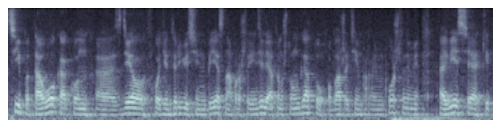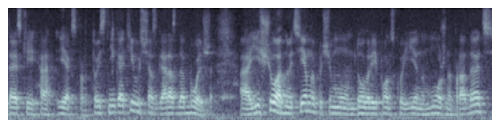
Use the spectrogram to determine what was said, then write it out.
типа того, как он сделал в ходе интервью с CNBS на прошлой неделе о том, что он готов обложить импортными пошлинами весь китайский экспорт. То есть негатива сейчас гораздо больше. А еще одной темы, почему доллар и японскую иену можно продать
